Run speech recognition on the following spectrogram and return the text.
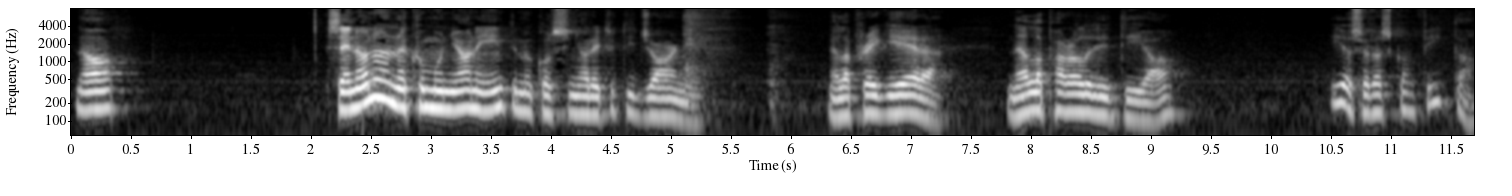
no, se non ho una comunione intima col Signore tutti i giorni, nella preghiera, nella parola di Dio, io sarò sconfitto.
